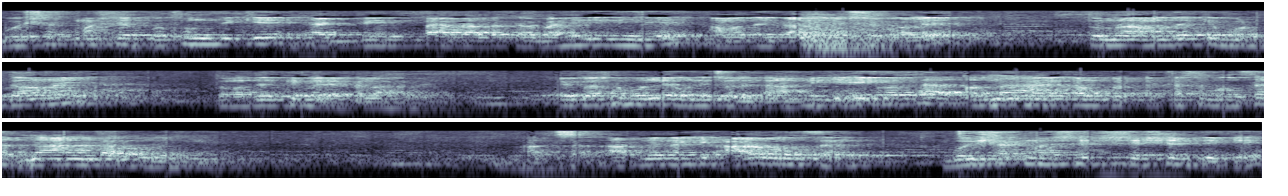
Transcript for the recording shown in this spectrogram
বৈশাখ মাসের প্রথম দিকে একদিন তার রাজাকার বাহিনী নিয়ে আমাদের গ্রামে এসে বলে তোমরা আমাদেরকে ভোট দাও নাই তোমাদেরকে মেরে ফেলা হবে। এই কথা বললে উনি চলে যান। আপনি কি এই কথা কর্মকর্তার কাছে বলছেন? না আমি তা বলিনি। আচ্ছা আপনি নাকি আরও বলছেন, বৈশাখ মাসের শেষের দিকে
